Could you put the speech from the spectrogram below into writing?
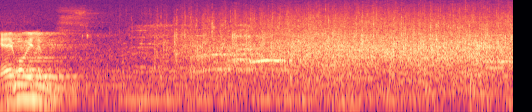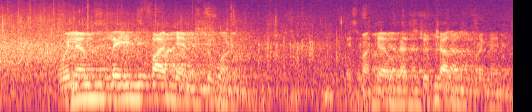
Gabe Williams. Williams leads five games to one. McHale has two challenges remaining.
